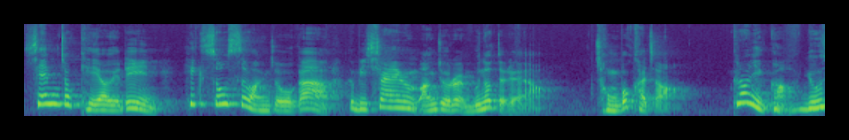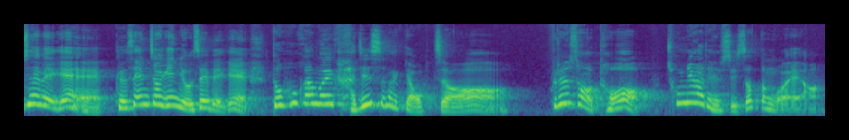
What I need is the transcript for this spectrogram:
셈족 계열인 힉소스 왕조가 그 미츠라임 왕조를 무너뜨려요. 정복하죠. 그러니까 요셉에게 그 셈적인 요셉에게 더 호감을 가질 수밖에 없죠. 그래서 더 총리가 될 수 있었던 거예요.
